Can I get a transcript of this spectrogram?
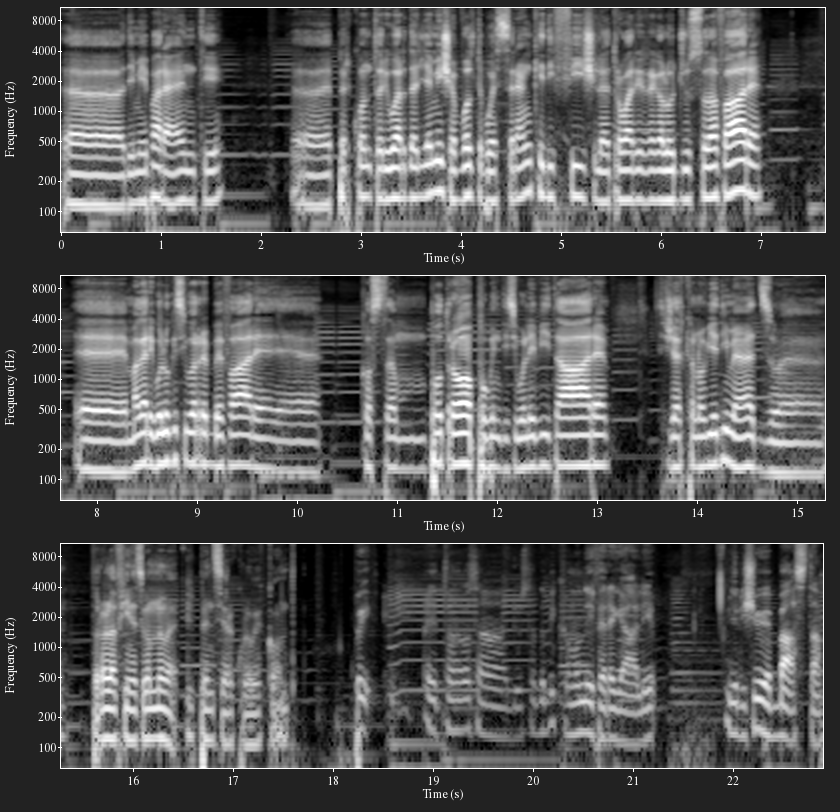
eh, dei miei parenti. E per quanto riguarda gli amici, a volte può essere anche difficile trovare il regalo giusto da fare. Eh, magari quello che si vorrebbe fare eh, costa un po' troppo, quindi si vuole evitare. Si cercano vie di mezzo. e- Però alla fine, secondo me, il pensiero è quello che conta. Poi hai detto una cosa giusta, da piccolo non devi fare regali, li ricevi e basta.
